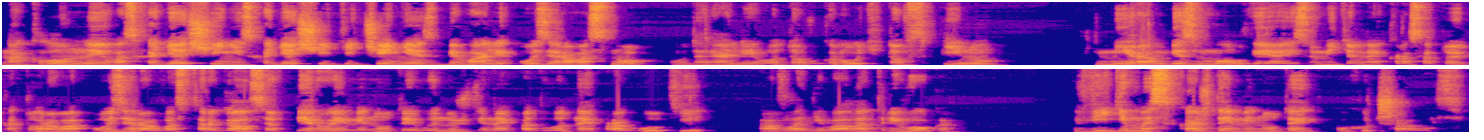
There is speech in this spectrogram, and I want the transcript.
Наклонные восходящие и нисходящие течения сбивали озеро с ног, ударяли его то в грудь, то в спину. Миром безмолвия, изумительной красотой которого озеро восторгался в первые минуты вынужденной подводной прогулки, овладевала тревога. Видимость с каждой минутой ухудшалась.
